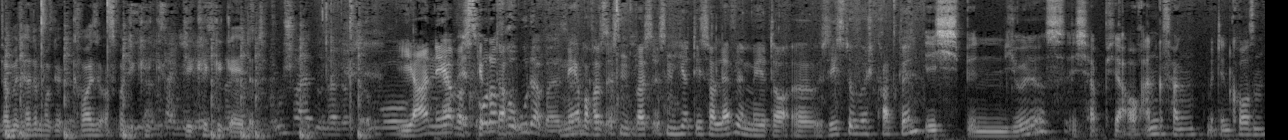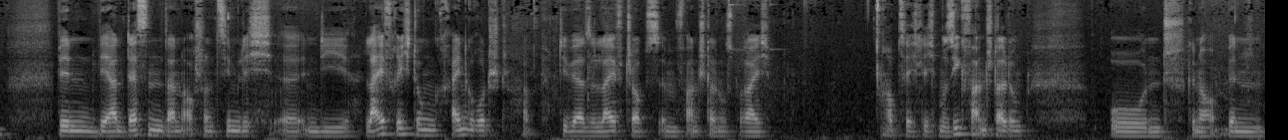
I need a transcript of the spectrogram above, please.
Damit hätte man quasi erstmal die Kick, die Kick gegatet. Ja, nee, aber es gibt doch, nee, aber was ist, denn, was ist denn hier dieser Levelmeter? Äh, siehst du, wo ich gerade bin? Ich bin Julius. Ich habe ja auch angefangen mit den Kursen. Bin währenddessen dann auch schon ziemlich äh, in die Live-Richtung reingerutscht. Habe diverse Live-Jobs im Veranstaltungsbereich. Hauptsächlich Musikveranstaltungen und genau, bin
